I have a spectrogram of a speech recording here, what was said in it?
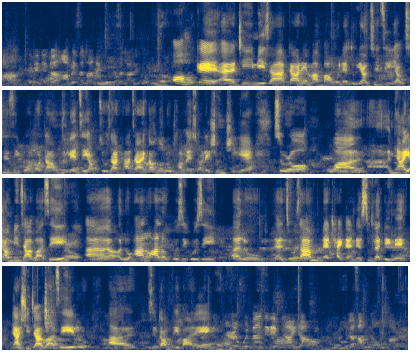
အားပေးစကားနဲ့ဒီစကားလေးပြောအော်ဟုတ်ကဲ့အဲဒီမြေစာကားထဲမှာပါဝင်တဲ့သူရောက်ချင်းစီရောက်ချင်းစီပေါ့နော်တာဝန်လဲကြည်အောင်စူးစမ်းထားကြတယ်အကောင်းဆုံးလုပ်ထားမယ်ဆိုတာလေးရှုံကြည့်ရဲဆိုတော့ဟိုဟာအများကြီးအောင်မြင်ကြပါစေအာအဲ့လိုအားလုံးအားလုံးကိုစီကိုစီအဲ့လိုစူးစမ်းမှုနဲ့ထိုက်တန်တဲ့ဆုလက်တွေလည်းရရှိကြပါစေလို့အာဆုတောင်းပေးပါတယ်ဒီဝေဖန်စီတွေအများကြီးရတော့လူလက်ဆောင်ပြောပါမယ်လူ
